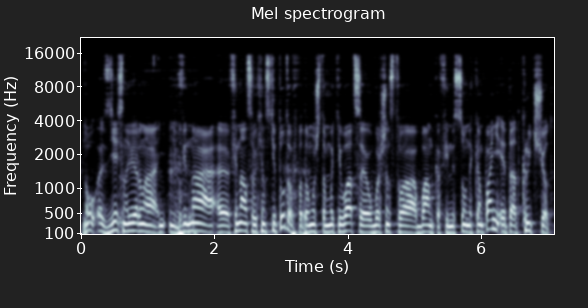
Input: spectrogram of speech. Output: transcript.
Ну, здесь, наверное, вина э, финансовых институтов, потому что мотивация у большинства банков и инвестиционных компаний – это открыть счет.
